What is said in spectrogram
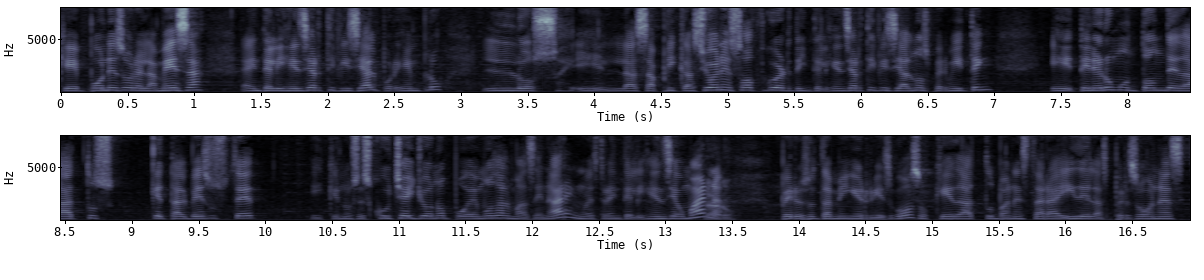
que pone sobre la mesa la inteligencia artificial. Por ejemplo, los, eh, las aplicaciones, software de inteligencia artificial nos permiten eh, tener un montón de datos que tal vez usted y que nos escucha y yo no podemos almacenar en nuestra inteligencia humana. Pero eso también es riesgoso. ¿Qué datos van a estar ahí de las personas,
